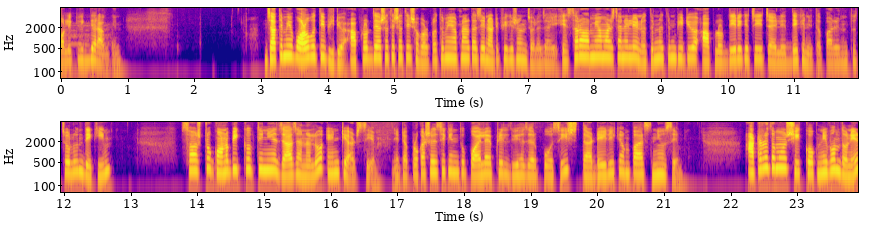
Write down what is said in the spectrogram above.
অলে ক্লিক দিয়ে রাখবেন। যাতে আমি পরবর্তী ভিডিও আপলোড দেওয়ার সাথে সাথে সবার প্রথমে আপনার কাছে নোটিফিকেশন চলে যায়। এছাড়াও আমি আমার চ্যানেলে নতুন নতুন ভিডিও আপলোড দিয়ে রেখেছি, চাইলে দেখে নিতে পারেন। তো চলুন দেখি। ষষ্ঠ গণবিজ্ঞপ্তি নিয়ে যা জানালো এনটিআরসি এটা প্রকাশ হয়েছে কিন্তু পয়লা এপ্রিল দুই হাজার পঁচিশ দ্য ডেইলি ক্যাম্পাস নিউজে। আঠারোতম শিক্ষক নিবন্ধনের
